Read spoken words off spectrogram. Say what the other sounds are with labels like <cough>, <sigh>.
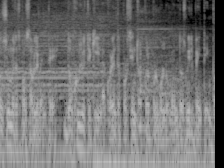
Consume responsablemente. Don Julio Tequila, 40% alcohol por volumen, 2020.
